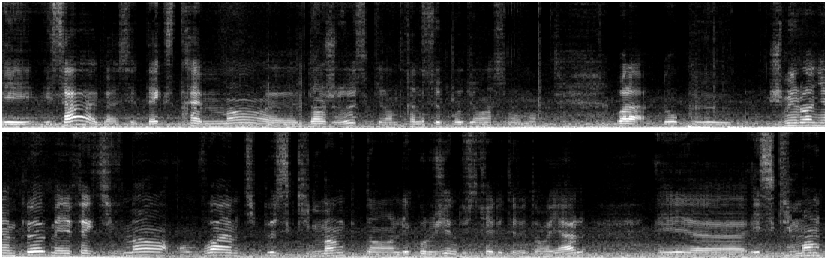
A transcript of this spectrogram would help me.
Et, ça, eh ben, c'est extrêmement euh, dangereux ce qui est en train de se produire en ce moment. Voilà, donc euh, je m'éloigne un peu, mais effectivement, on voit un petit peu ce qui manque dans l'écologie industrielle et territoriale. Et, ce qui manque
